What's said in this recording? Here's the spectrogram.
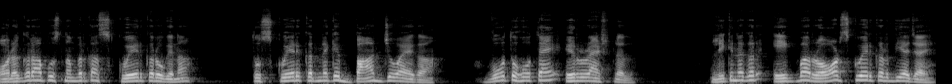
और अगर आप उस नंबर का स्क्वेयर करोगे ना तो स्क्वेयर करने के बाद जो आएगा, वो तो होता है इेशनल लेकिन अगर एक बार और स्क्वेयर कर दिया जाए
